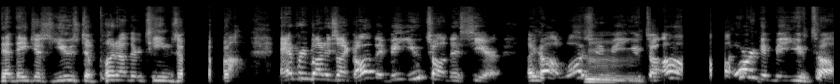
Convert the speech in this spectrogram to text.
that they just use to put other teams Everybody's like, oh, they beat Utah this year. Like, oh, Washington mm. beat hmm. Utah. Oh, Oregon beat Utah.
